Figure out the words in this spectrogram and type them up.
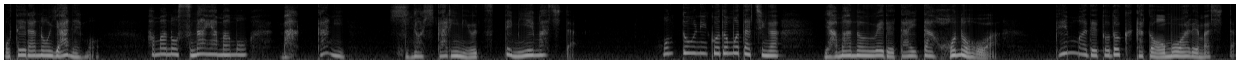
お寺の屋根も浜の砂山も真っ赤に日の光に映って見えました。本当に子供たちが山の上で焚いた炎は天まで届くかと思われました。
